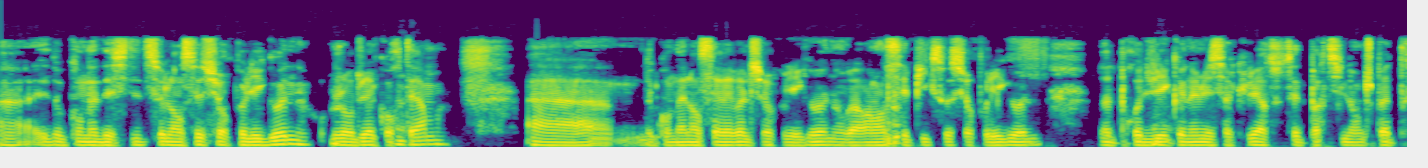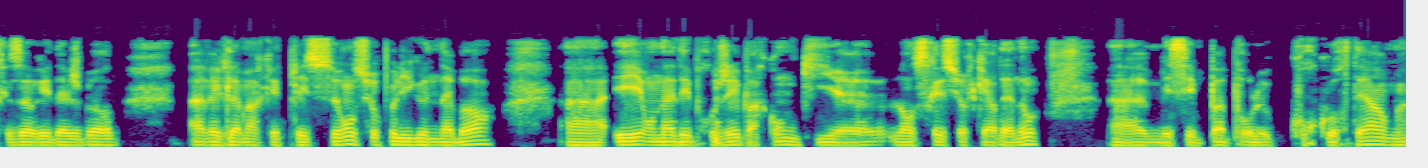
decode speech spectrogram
Euh, et donc on a décidé de se lancer sur Polygon aujourd'hui à court terme. Euh, donc on a lancé Revolt sur Polygon, on va relancer Pixo sur Polygon, notre produit économie circulaire, toute cette partie launchpad, trésorerie, dashboard avec la marketplace seront sur Polygon d'abord. Euh, et on a des projets par contre qui euh, lanceraient sur Cardano, euh, mais c'est pas pour le court court terme.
